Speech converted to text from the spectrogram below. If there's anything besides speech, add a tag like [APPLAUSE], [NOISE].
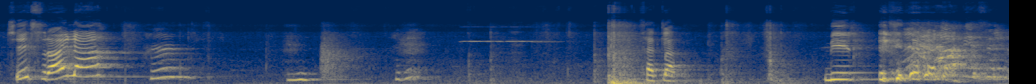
Çek sırayla. [LAUGHS] Saklan. Bir. [LAUGHS]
